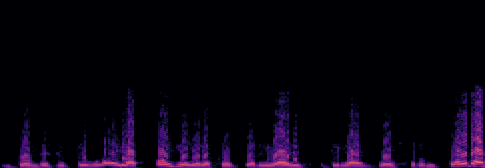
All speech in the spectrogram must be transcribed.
donde se tuvo el apoyo de las autoridades de las dos fronteras.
